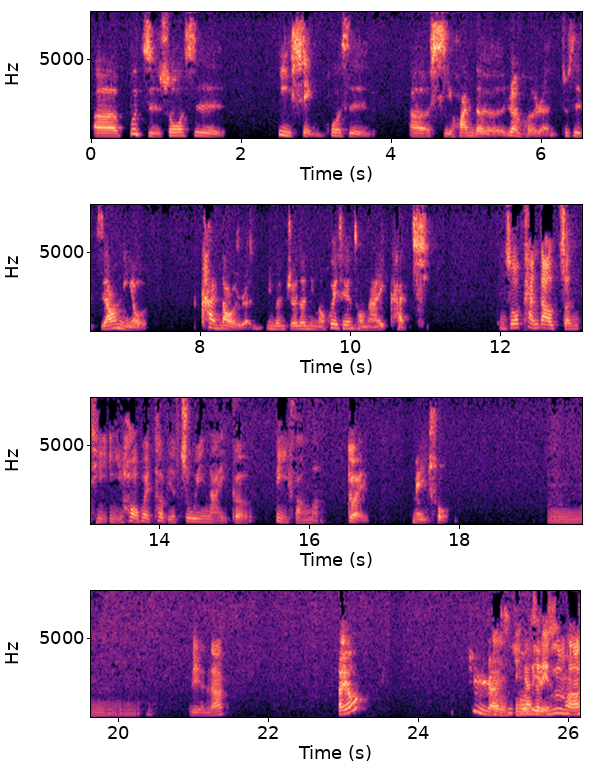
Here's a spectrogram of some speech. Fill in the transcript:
呃，不只说是异性或是呃喜欢的任何人，就是只要你有看到的人，你们觉得你们会先从哪里看起？你说看到整体以后会特别注意哪一个地方吗？对，没错。嗯，脸呢？哎呦，居然是说脸是吗？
